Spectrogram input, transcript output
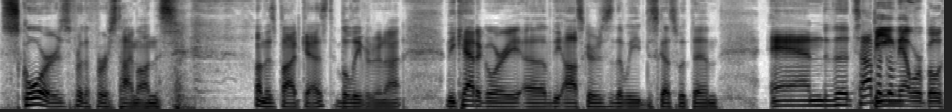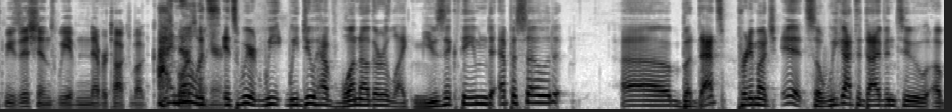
scores for the first time on this on this podcast. Believe it or not, the category of the Oscars that we discuss with them, And the topic Being of, that we're both musicians, we have never talked about. I know on it's it's weird. We we do have one other like music themed episode, uh, but that's pretty much it. So we got to dive into a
